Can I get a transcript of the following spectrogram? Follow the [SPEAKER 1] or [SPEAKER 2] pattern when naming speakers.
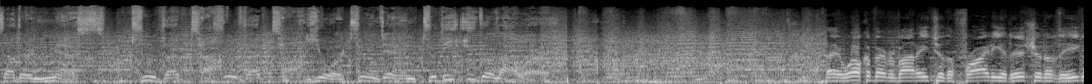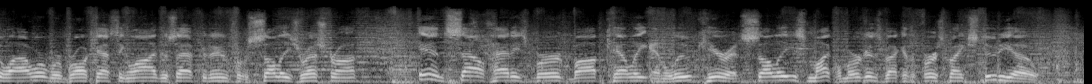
[SPEAKER 1] Southern Miss to the top. To the top. You're tuned in to the Eagle Hour.
[SPEAKER 2] Hey, welcome everybody to the Friday edition of the Eagle Hour. We're broadcasting live this afternoon from Sully's Restaurant in South Hattiesburg. Bob Kelly and Luke here at Sully's. Michael Mergens back at the First Bank Studio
